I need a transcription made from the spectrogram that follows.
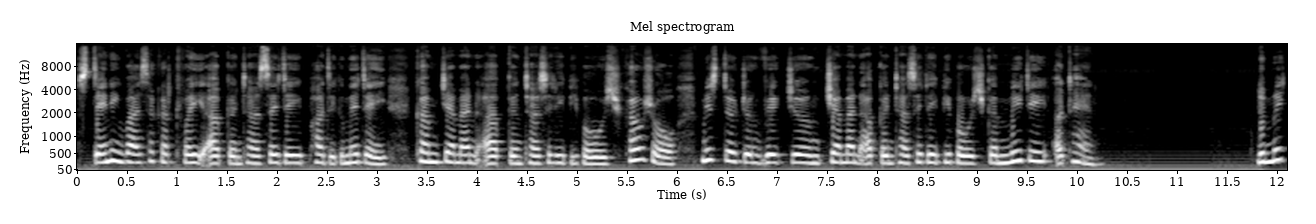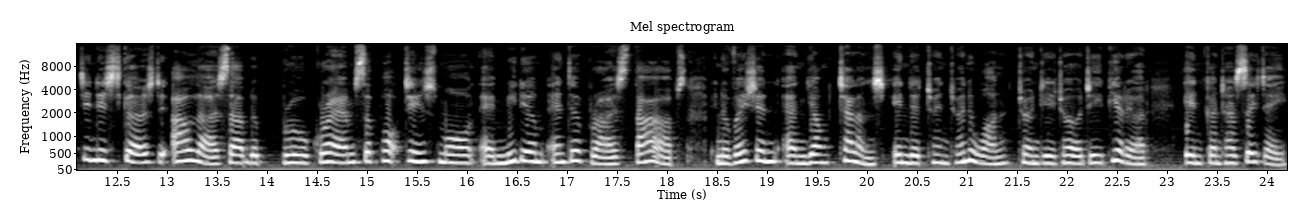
Standing Vice Secretary of Cần Thơ City Party Committee, come Chairman of Cần Thơ City People's Council, Mr. Trần Việt Trường, Chairman of Cần Thơ City People's Committee, attend. The meeting discussed the outlines of the program supporting small and medium enterprise startups, innovation, and young talents in the 2021-2030 period in Cần Thơ City.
